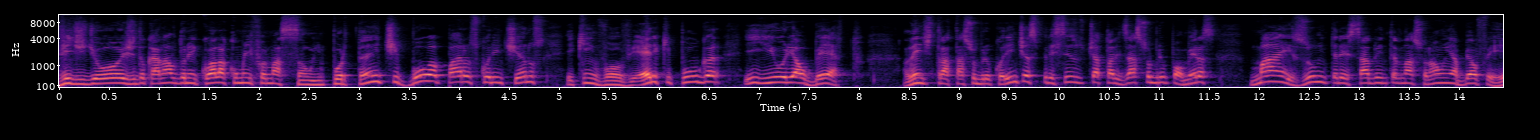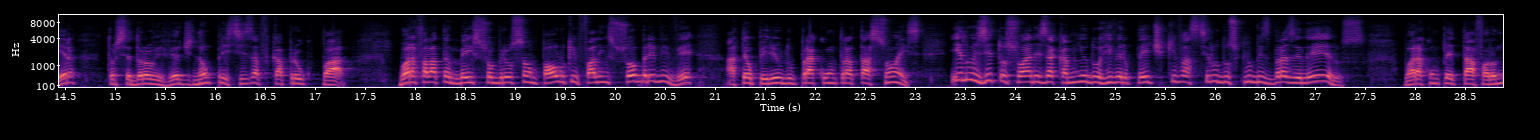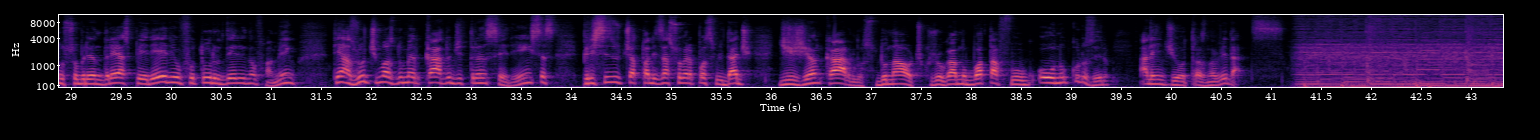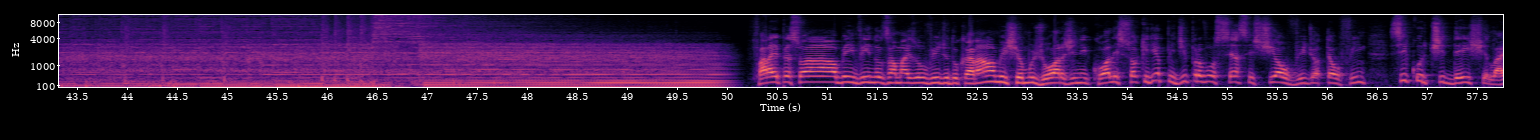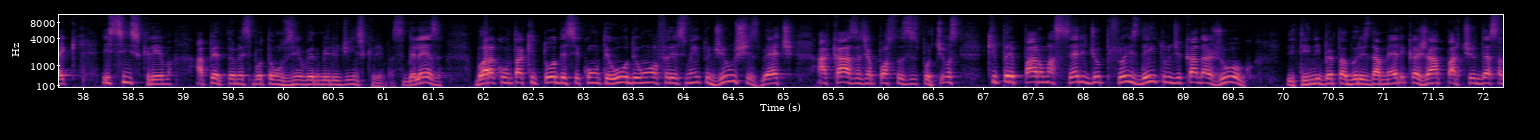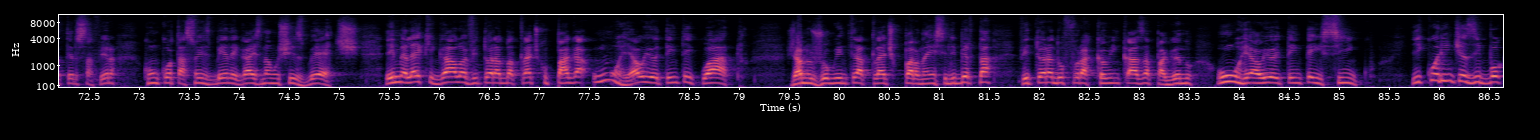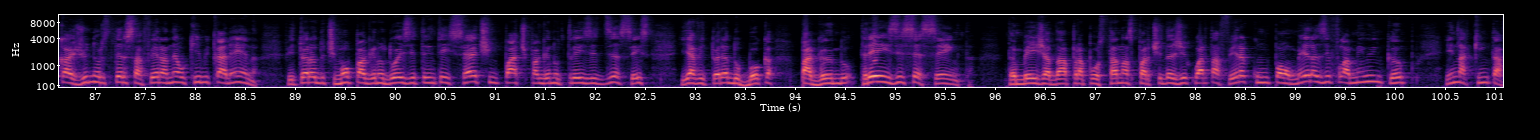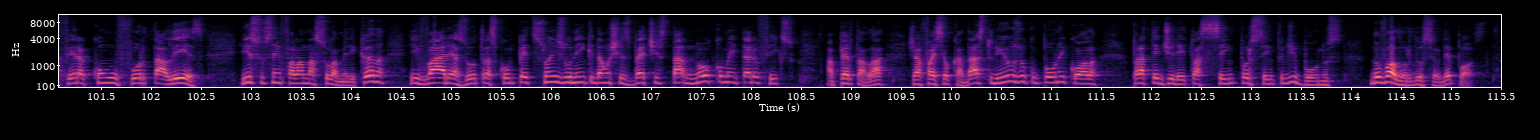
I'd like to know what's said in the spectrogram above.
Vídeo de hoje do canal do Nicola com uma informação importante e boa para os corintianos e que envolve Eric Pulgar e Yuri Alberto. Além de tratar sobre o Corinthians, preciso te atualizar sobre o Palmeiras, mais um interessado internacional em Abel Ferreira, torcedor alviverde, não precisa ficar preocupado. Bora falar também sobre o São Paulo que fala em sobreviver até o período para contratações. E Luizito Soares a caminho do River Plate, que vacilo dos clubes brasileiros. Bora completar falando sobre Andréas Pereira e o futuro dele no Flamengo. Tem as últimas do mercado de transferências. Preciso te atualizar sobre a possibilidade de Jean Carlos, do Náutico, jogar no Botafogo ou no Cruzeiro, além de outras novidades. Fala aí pessoal, bem-vindos a mais um vídeo do canal, me chamo Jorge Nicole e só queria pedir para você assistir ao vídeo até o fim, se curtir deixe like e se inscreva apertando esse botãozinho vermelho de inscreva-se, beleza? Bora contar que todo esse conteúdo é um oferecimento de 1xBet, a casa de apostas esportivas que prepara uma série de opções dentro de cada jogo. E tem Libertadores da América já a partir dessa terça-feira com cotações bem legais na 1xBet. Emelec Galo, a vitória do Atlético paga R$ 1,84. Já no jogo entre Atlético Paranaense e Libertar, vitória do Furacão em casa pagando R$ 1,85. E Corinthians e Boca Juniors terça-feira Neoquímica Arena. Vitória do Timão pagando 2,37, empate pagando 3,16 e a vitória do Boca pagando 3,60. Também já dá para apostar nas partidas de quarta-feira com Palmeiras e Flamengo em campo e na quinta-feira com o Fortaleza. Isso sem falar na Sul-Americana e várias outras competições. O link da 1xBet está no comentário fixo. Aperta lá, já faz seu cadastro e usa o cupom Nicola para ter direito a 100% de bônus no valor do seu depósito.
